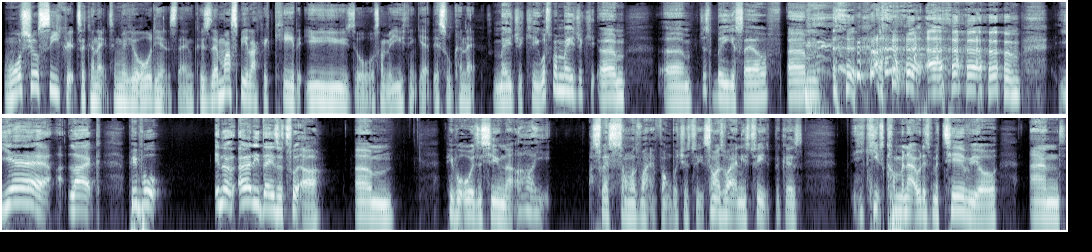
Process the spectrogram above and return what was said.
What's your secret to connecting with your audience then? Because there must be like a key that you use or something you think, yeah, this will connect. Major key. What's my major key? Um, um, just be yourself. Um, um, yeah, like people in the early days of Twitter, um, people always assume that, oh, I swear someone's writing Funk Butcher's tweets. Someone's writing these tweets because he keeps coming out with this material and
